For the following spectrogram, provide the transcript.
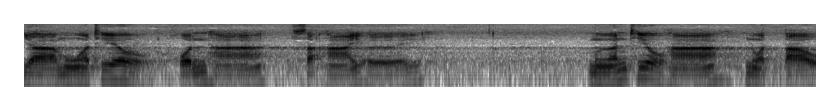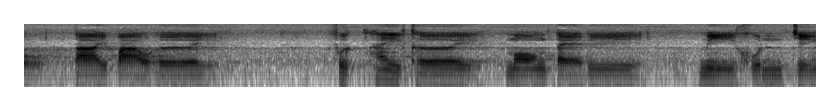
อย่ามัวเที่ยวค้นหาสหายเอ๋ย เหมือนเที่ยวหาหนวดเต่าตายเปล่าเอ่ย ฝึกให้เคยมองแต่ดี มีคุณจริง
